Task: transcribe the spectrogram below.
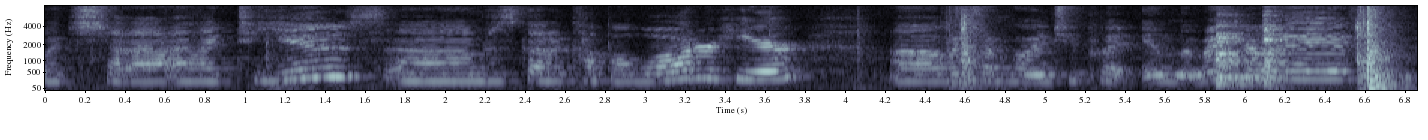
which uh, I like to use. Um, just got a cup of water here, uh, which I'm going to put in the microwave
